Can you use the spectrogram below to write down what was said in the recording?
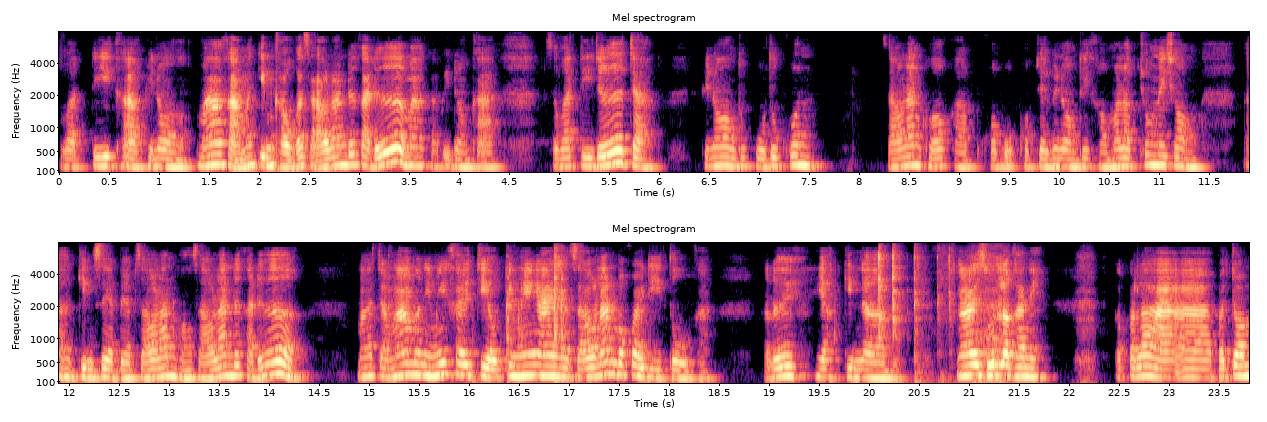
สวัสดีค่ะพี่น้องมาค่ะมากินเขากับสาวร้านเด้อค่ะเด้อมาค่ะพี่น้องค่ะ สวัสดีเด้อจ้ะพี่น้องทุกผู้ทุกคน สาวร้านขอขอบขอบอกขอบใจพี่น้องที่เขามารับชมในช่องอกินแซ่บแบบสาวร้านของสาวร้านเด้อค่ะเด้อมาจะมาเมื้อนี้มีไข่เจียวกินง่ายๆค่ะสาวร้านบ่ค่อยดีโตค่ะก็เลยอยากกินง่ายสุดแล้วค่ะนี่กับปลาปลาจอม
